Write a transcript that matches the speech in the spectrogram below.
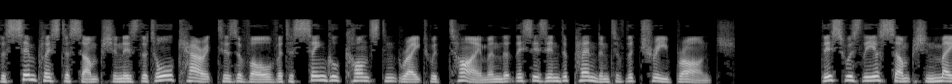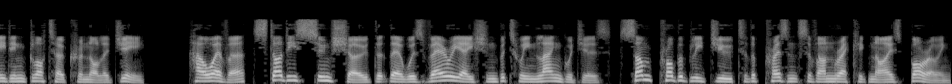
The simplest assumption is that all characters evolve at a single constant rate with time and that this is independent of the tree branch. This was the assumption made in glottochronology. However, studies soon showed that there was variation between languages, some probably due to the presence of unrecognized borrowing.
